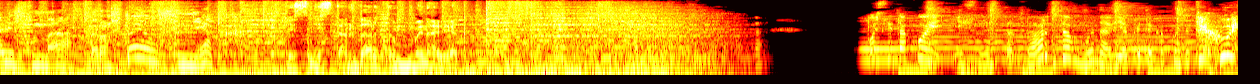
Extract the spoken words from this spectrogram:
Пришла весна, растаял снег. И с нестандартом мы навек. После такой и с нестандартом мы навек. Это какой-то такой...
